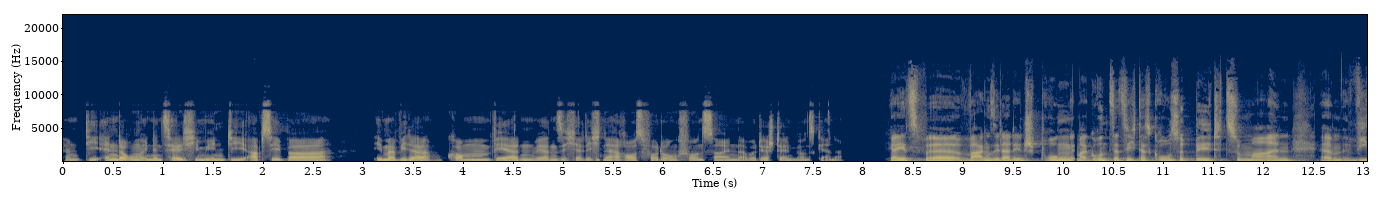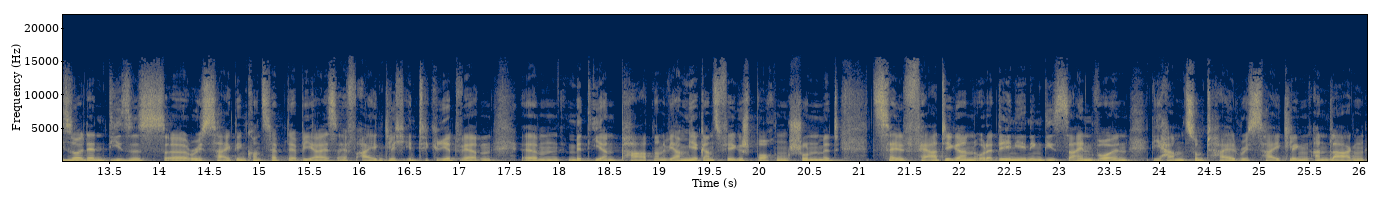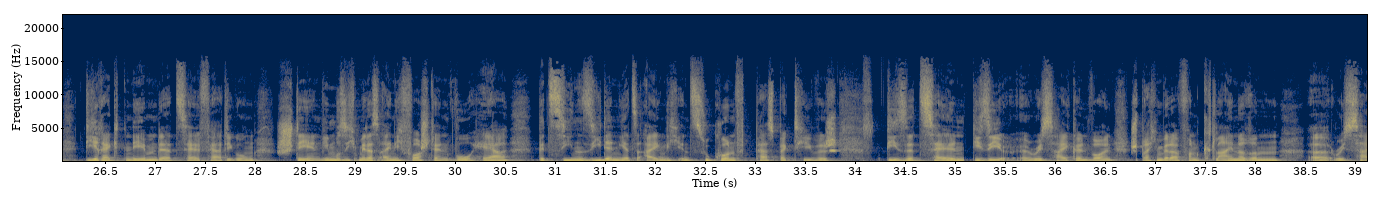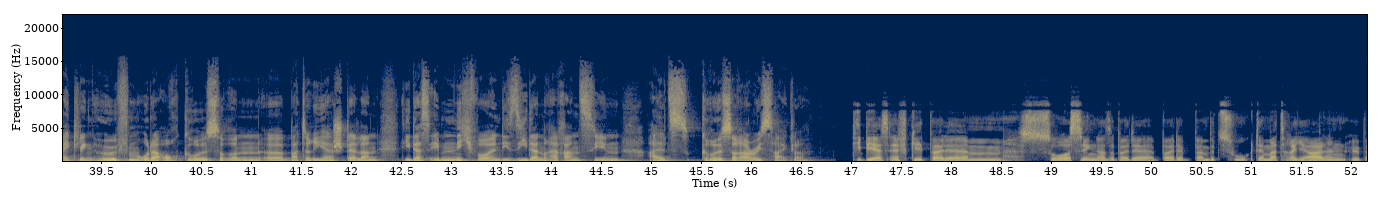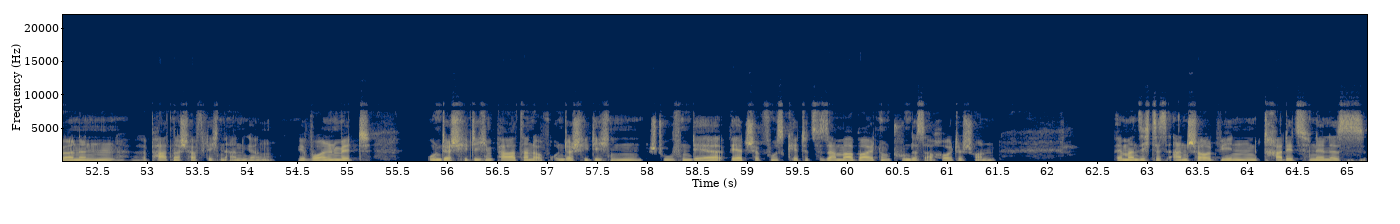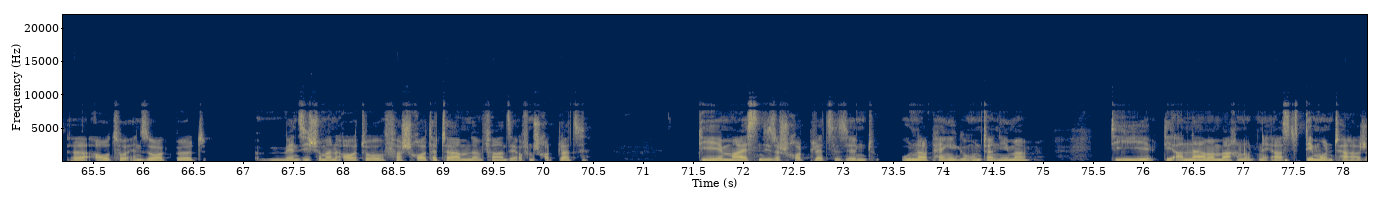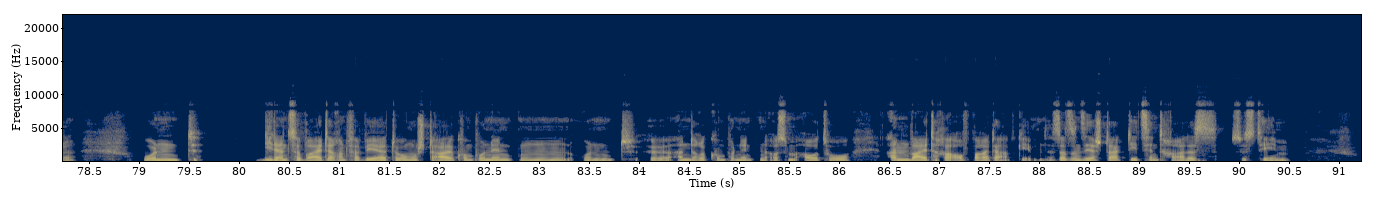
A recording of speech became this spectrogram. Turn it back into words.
Ähm, die Änderungen in den Zellchemien, die absehbar immer wieder kommen werden, werden sicherlich eine Herausforderung für uns sein, aber der stellen wir uns gerne. Ja, jetzt äh, wagen Sie da den Sprung, mal grundsätzlich das große Bild zu malen. Ähm, wie soll denn dieses äh, Recycling-Konzept der BASF eigentlich integriert werden ähm, mit Ihren Partnern? Wir haben hier ganz viel gesprochen, schon mit Zellfertigern oder denjenigen, die es sein wollen. Die haben zum Teil Recyclinganlagen direkt neben der Zellfertigung stehen. Wie muss ich mir das eigentlich vorstellen? Woher beziehen Sie denn jetzt eigentlich in Zukunft perspektivisch diese Zellen, die Sie äh, recyceln wollen? Sprechen wir da von kleineren äh, Recyclinghöfen oder auch größeren äh, Batterieherstellern, die das eben nicht wollen, die sie dann heranziehen als größerer Recycler? Die BASF geht bei dem Sourcing, also bei der, bei der, beim Bezug der Materialien über einen partnerschaftlichen Angang. Wir wollen mit unterschiedlichen Partnern auf unterschiedlichen Stufen der Wertschöpfungskette zusammenarbeiten und tun das auch heute schon. wenn man sich das anschaut, wie ein traditionelles äh, Auto entsorgt wird, wenn Sie schon mal ein Auto verschrottet haben, dann fahren Sie auf den Schrottplatz. Die meisten dieser Schrottplätze sind unabhängige Unternehmer, die die Annahme machen und eine Erstdemontage. Und die dann zur weiteren Verwertung Stahlkomponenten und äh, andere Komponenten aus dem Auto an weitere Aufbereiter abgeben. Das ist also ein sehr stark dezentrales System.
